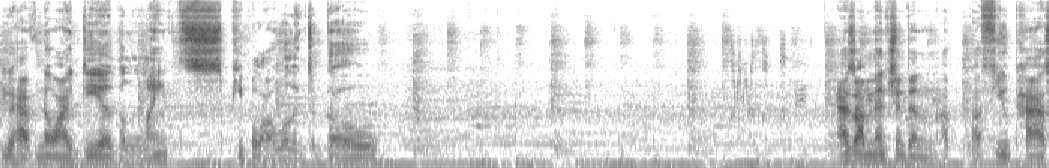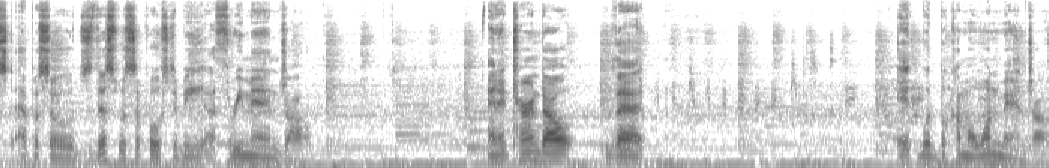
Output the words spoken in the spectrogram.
You have no idea the lengths people are willing to go. As I mentioned in a, a few past episodes, this was supposed to be a three man job. And it turned out that it would become a one man job.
